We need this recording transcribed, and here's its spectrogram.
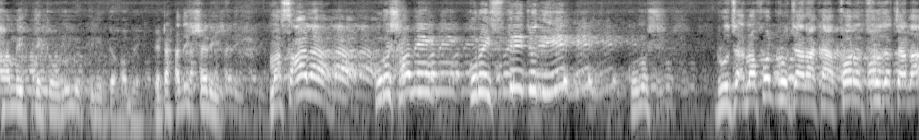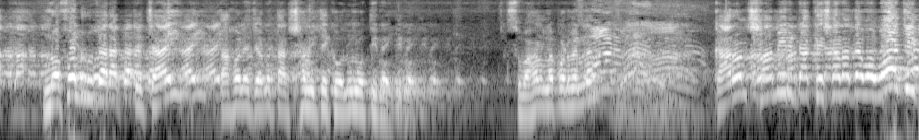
স্বামীর থেকে অনুমতি নিতে হবে। এটা হাদিস শরীফ। মাসালা, কোন স্বামী, কোন স্ত্রী যদি কোন রোজা, নফল রোজা রাখা, ফরজ রোজা ছাড়া নফল রোজা রাখতে চাই তাহলে যেন তার স্বামী থেকে অনুমতি নেই সুবহানাল্লাহ, পড়বেন না? কারণ স্বামীর ডাকে সাড়া দেওয়া ওয়াজিব।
